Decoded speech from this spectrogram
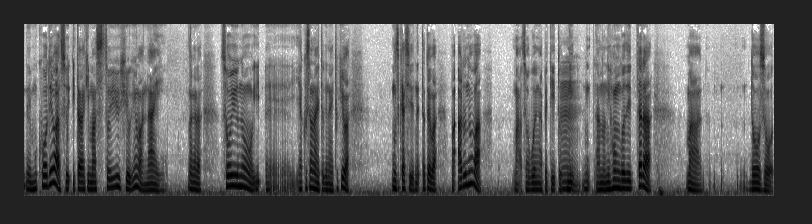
で向こうではそう「いただきます」という表現はない。だからそういうのを、えー、訳さないといけない時は難しいね。例えば、まあ、あるのは「まあ、そのボエンアペティートに、あの日本語で言ったら、まあ、どうぞ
